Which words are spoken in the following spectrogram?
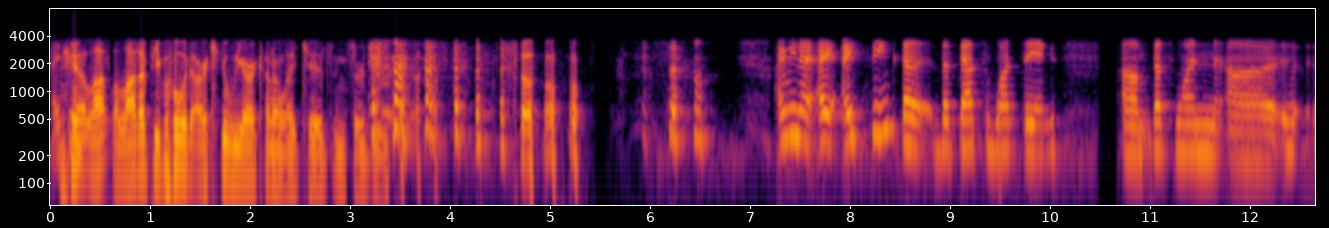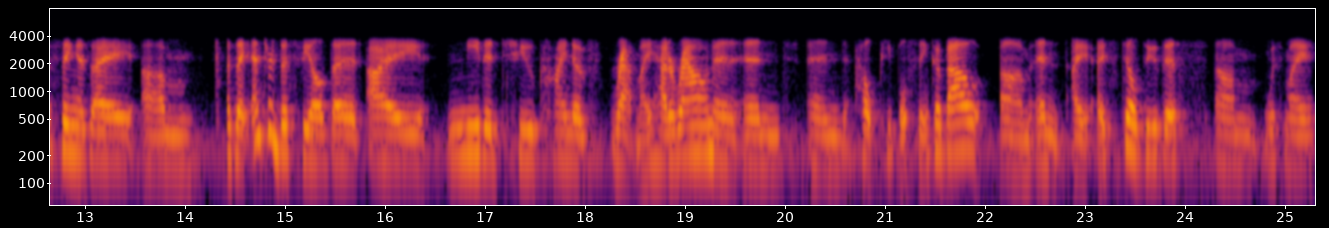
I think yeah, a lot a lot of people would argue we are kind of like kids in surgery. so. so, I mean, I I think that that that's one thing. Um, that's one uh, thing as I um, as I entered this field that I needed to kind of wrap my head around and and, and help people think about. Um, and I, I still do this um, with my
